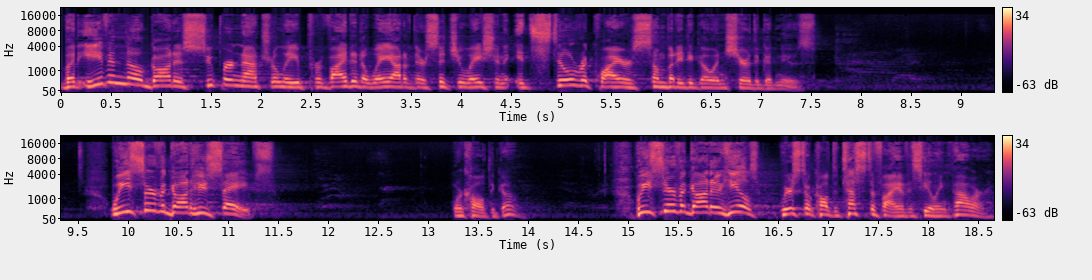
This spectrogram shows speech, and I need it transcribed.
But even though God has supernaturally provided a way out of their situation, it still requires somebody to go and share the good news. We serve a God who saves. We're called to go. We serve a God who heals. We're still called to testify of his healing power.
